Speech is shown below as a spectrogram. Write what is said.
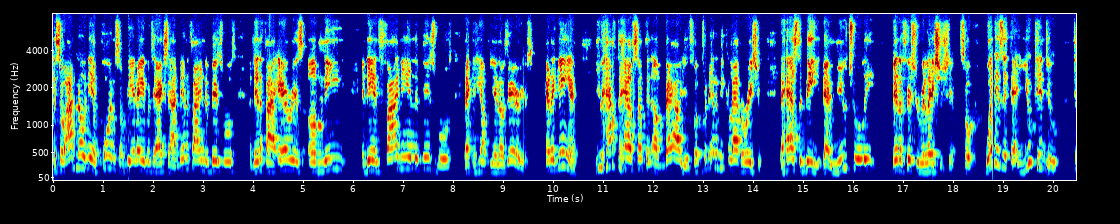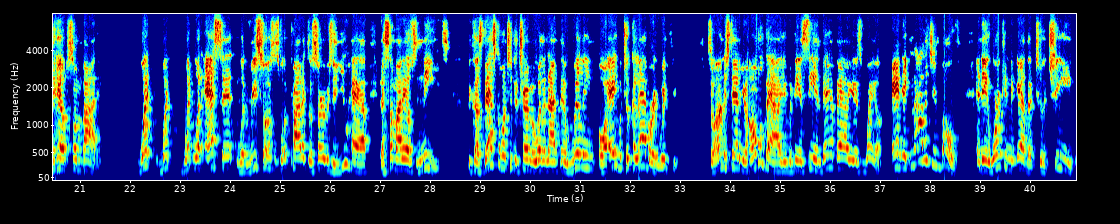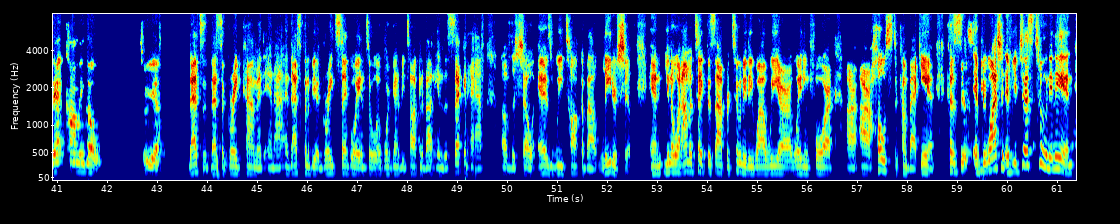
And so I know the importance of being able to actually identify individuals, identify areas of need, and then finding individuals that can help you in those areas. And again, you have to have something of value for, for there to be collaboration. There has to be that mutually beneficial relationship. So what is it that you can do to help somebody? What what what what asset, what resources, what product or service do you have that somebody else needs? Because that's going to determine whether or not they're willing or able to collaborate with you. So understanding your own value, but then seeing their value as well, and acknowledging both, and then working together to achieve that common goal. So yeah that's a, that's a great comment, and, I, that's going to be a great segue into what we're going to be talking about in the second half of the show as we talk about leadership. And you know what? I'm going to take this opportunity while we are waiting for our, our host to come back in, because yes. if you're watching, if you're just tuning in,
